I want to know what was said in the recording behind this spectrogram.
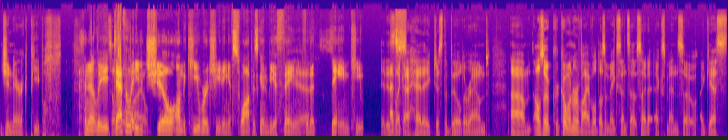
generic people. Definitely, It's a definitely need to chill on the keyword cheating if swap is going to be a thing Yeah. for the same keyword. It is That's- like a headache just to build around. Um, also, Krakoan Revival doesn't make sense outside of X Men, so I guess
